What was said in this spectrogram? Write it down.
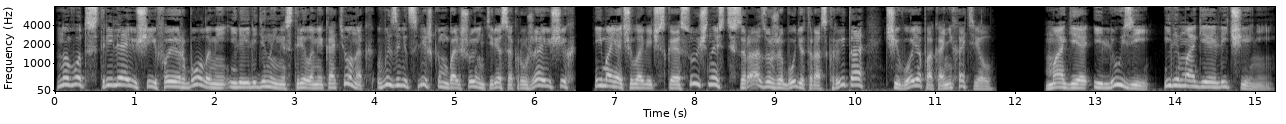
Но вот стреляющий фаерболами или ледяными стрелами котенок вызовет слишком большой интерес окружающих и моя человеческая сущность сразу же будет раскрыта, чего я пока не хотел. Магия иллюзий или магия лечений?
